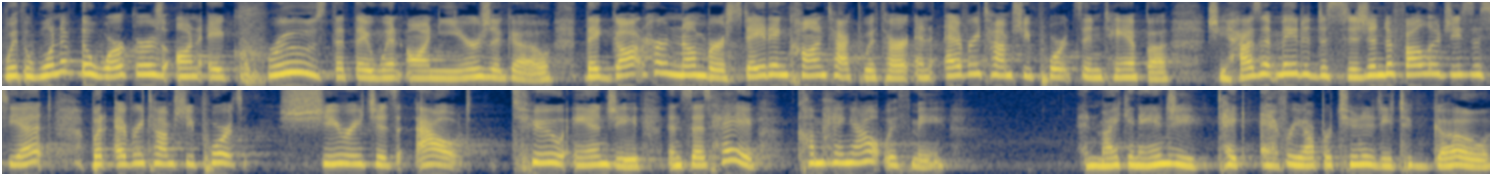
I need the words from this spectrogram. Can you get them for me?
with one of the workers on a cruise that they went on years ago. They got her number, stayed in contact with her, and every time she ports in Tampa, she hasn't made a decision to follow Jesus yet, but every time she ports, she reaches out to Angie and says, Hey, come hang out with me. And Mike and Angie take every opportunity to go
